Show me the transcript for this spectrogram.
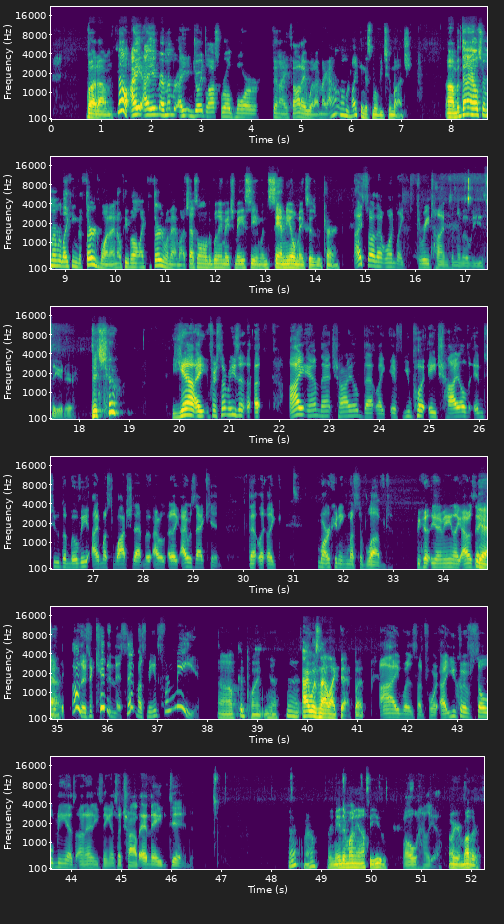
But um, no, I, I remember I enjoyed Lost World more than I thought I would. I'm like, I don't remember liking this movie too much. Um, but then I also remember liking the third one. I know people don't like the third one that much. That's the one with William H Macy and when Sam Neill makes his return. I saw that one like three times in the movie theater. Did you? Yeah, I for some reason uh, uh, I am that child that like if you put a child into the movie, I must watch that movie. I was like I was that kid that like like marketing must have loved because you know what I mean. Like I was that Yeah. kid, like oh, there's a kid in this. That must mean it's for me. Oh, good point. Yeah, I was not like that, but I was unfortunate. Uh, you could have sold me as on anything as a child, and they did. eh, well, they made their money off of you. Oh hell yeah! or your mother.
